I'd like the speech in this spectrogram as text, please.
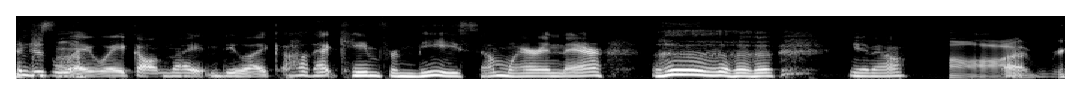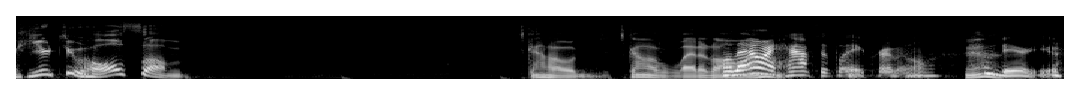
and just lay awake all night and be like, oh, that came from me somewhere in there. Ugh, you know? Aw, you're too wholesome. Just gotta, just gotta let it all. Well, now I have to play a criminal. How dare you?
